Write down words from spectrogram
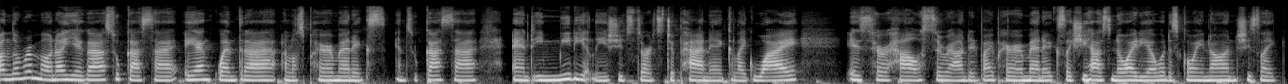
Cuando Ramona llega a su casa, ella encuentra a los paramedics en su casa and immediately she starts to panic. Like, why is her house surrounded by paramedics? Like, she has no idea what is going on. She's like,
